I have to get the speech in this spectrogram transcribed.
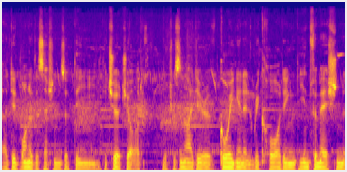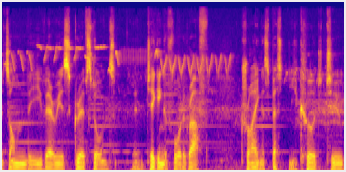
I did one of the sessions at the, the churchyard, which was an idea of going in and recording the information that's on the various gravestones, taking a photograph, trying as best you could to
